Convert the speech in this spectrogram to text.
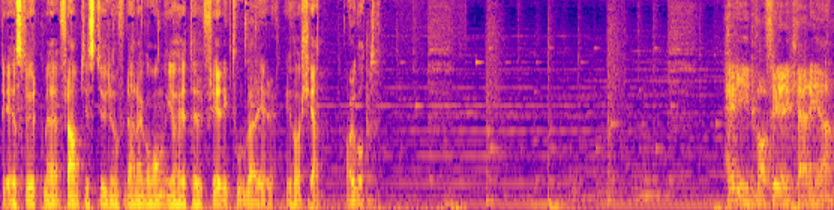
Det är slut med Framtidsstudion för denna gång. Jag heter Fredrik Thorberger. Vi hörs igen. Ha det gott. Hej, det var Fredrik här igen.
